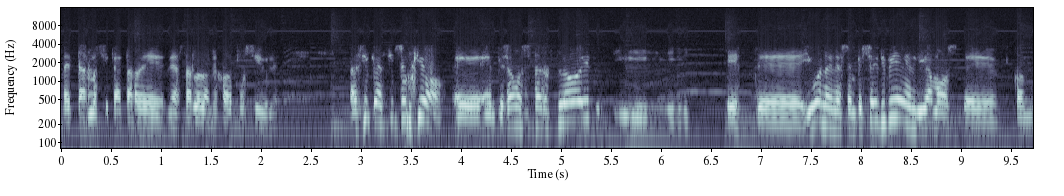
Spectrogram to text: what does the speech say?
meternos y tratar de, hacerlo lo mejor posible. Así que así surgió. Eh, empezamos a hacer Floyd y, este y bueno, y nos empezó a ir bien, digamos, eh, con,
